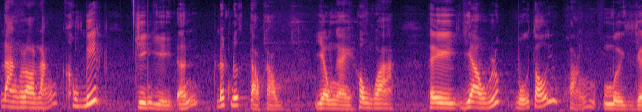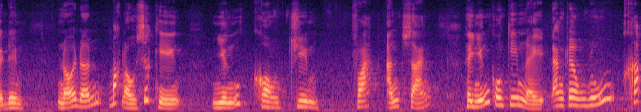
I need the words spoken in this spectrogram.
đang lo lắng không biết chuyện gì đến đất nước Tàu Cộng. Vào ngày hôm qua thì vào lúc buổi tối khoảng 10 giờ đêm nói đến bắt đầu xuất hiện những con chim phát ánh sáng thì những con chim này đang rong rú khắp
